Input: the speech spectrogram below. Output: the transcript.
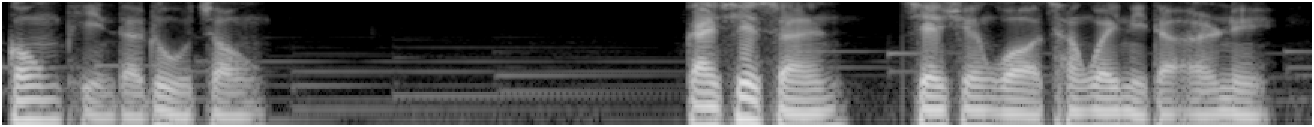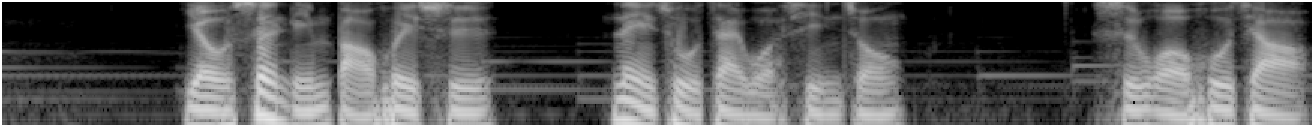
公平的路中。感谢神拣选我成为你的儿女，有圣灵保惠师内住在我心中，使我呼叫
